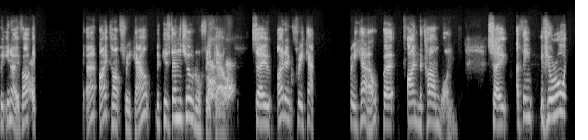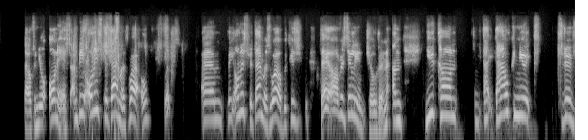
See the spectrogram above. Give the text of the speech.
but you know, if I if I can't freak out because then the children will freak out. So I don't freak out, freak out, but I'm the calm one. So I think if you're always yourself and you're honest and be honest with them as well. Whoops. Um, be honest with them as well because they are resilient children and you can't how can you sort of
